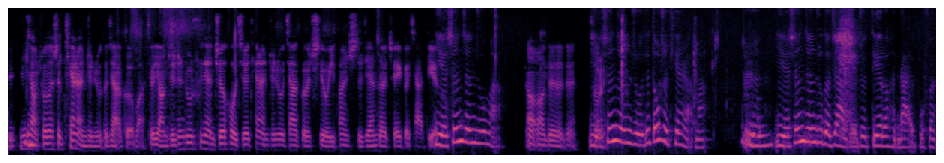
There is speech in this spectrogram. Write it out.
你你想说的是天然珍珠的价格吧？就养殖珍珠出现之后，其实天然珍珠价格是有一段时间的这个下跌。野生珍珠嘛？嗯嗯，对对对，野生珍珠这都是天然嘛？就是野生珍珠的价格就跌了很大一部分。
